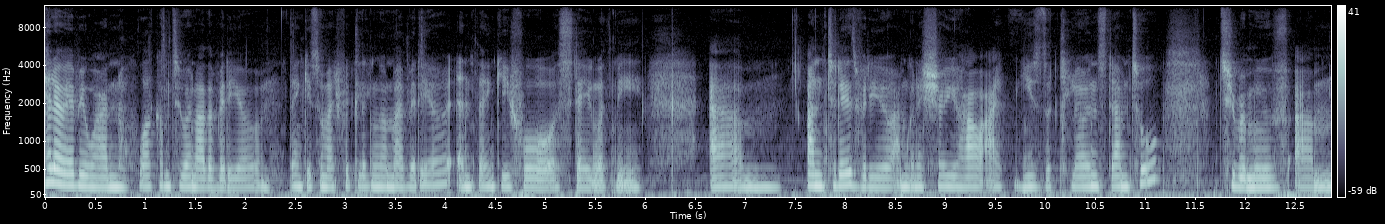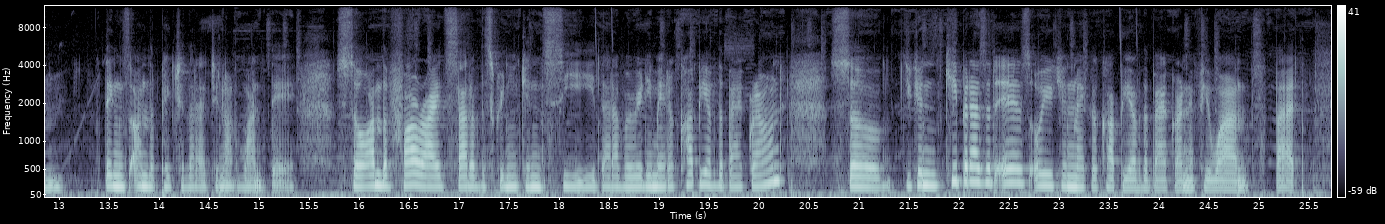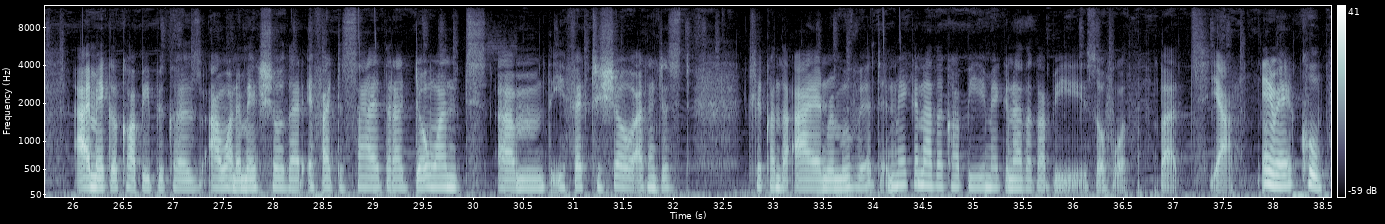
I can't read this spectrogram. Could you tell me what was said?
hello everyone. Welcome to another video. Thank you so much for clicking on my video and thank you for staying with me. Um, on today's video I'm going to show you how I use the clone stamp tool to remove um, things on the picture that I do not want there. So on the far right side of the screen you can see that I've already made a copy of the background. So you can keep it as it is or you can make a copy of the background if you want but I make a copy because I want to make sure that if I decide that I don't want um, the effect to show, I can just click on the eye and remove it and make another copy, make another copy, so forth. But yeah, anyway, cool.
